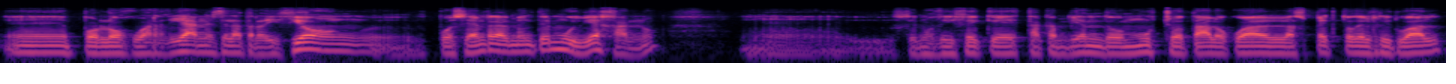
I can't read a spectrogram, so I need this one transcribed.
eh, por los guardianes de la tradición, eh, pues sean realmente muy viejas, ¿no? Eh, se nos dice que está cambiando mucho tal o cual aspecto del ritual,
